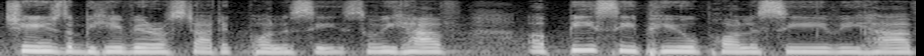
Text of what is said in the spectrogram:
change the behavior of static policy. So we have a pCPU policy, we have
